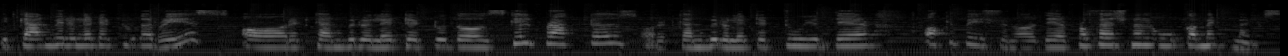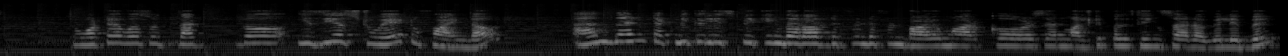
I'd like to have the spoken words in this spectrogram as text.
It can be related to the race or it can be related to the skill practice or it can be related to their occupation or their professional commitments. So whatever so that's the easiest way to find out. And then technically speaking there are different different biomarkers and multiple things are available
